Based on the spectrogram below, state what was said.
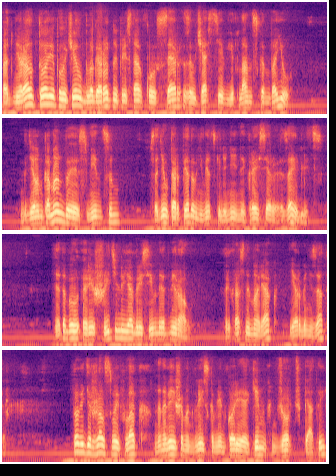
Адмирал Тови получил благородную приставку «сэр» за участие в Ютландском бою, где он, командуя эсминцем, всадил торпеду в немецкий линейный крейсер «Зейдлиц». Это был решительный и агрессивный адмирал, прекрасный моряк и организатор. Тови держал свой флаг на новейшем английском линкоре «Кинг Джордж V»,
